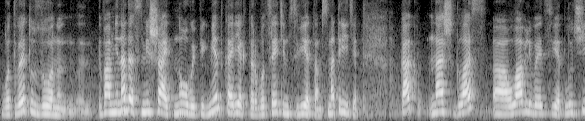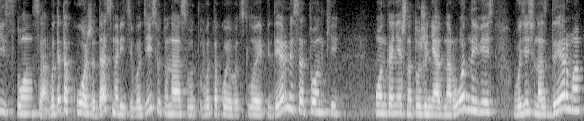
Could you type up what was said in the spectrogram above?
вот в эту зону, вам не надо смешать новый пигмент, корректор, вот с этим цветом. Смотрите, как наш глаз а, улавливает свет, лучи солнца. Вот это кожа, да, смотрите, вот здесь вот у нас вот, вот такой вот слой эпидермиса тонкий. Он, конечно, тоже неоднородный весь. Вот здесь у нас дерма,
